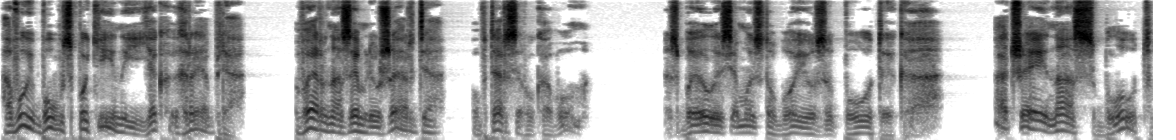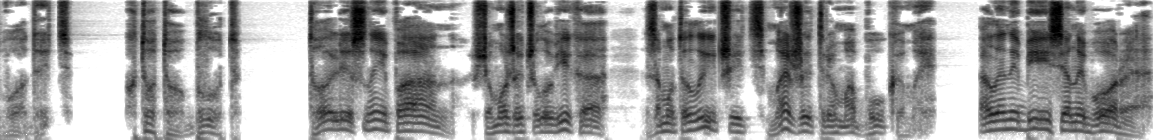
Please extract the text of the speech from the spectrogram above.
а вуй був спокійний, як гребля. Вер на землю жердя, обтерся рукавом. Збилися ми з тобою з путика, а чей нас блуд водить. Хто то блуд? То лісний пан, що може чоловіка замотеличить межі трьома буками. Але не бійся, не боре,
